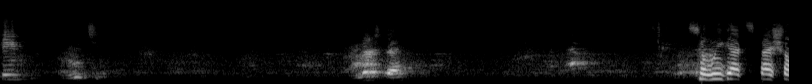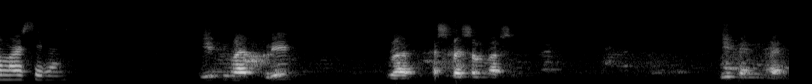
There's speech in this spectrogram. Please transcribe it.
thin Ruchi. Understand? so we got special mercy then? If you have greed, you have a special mercy. If any has.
